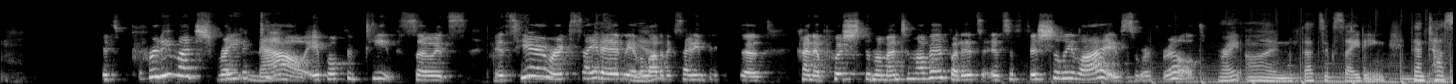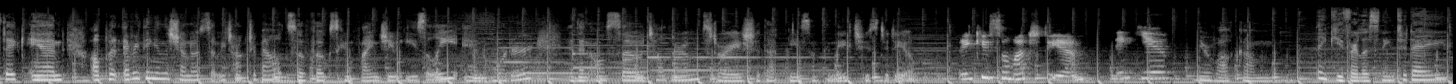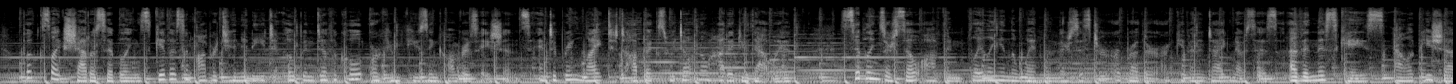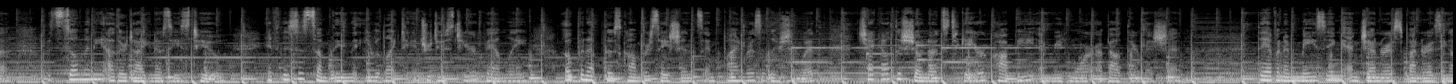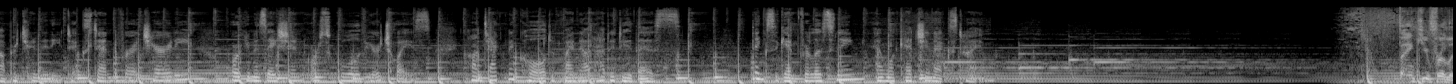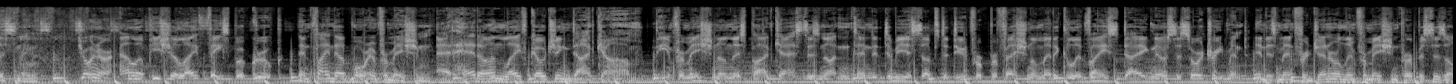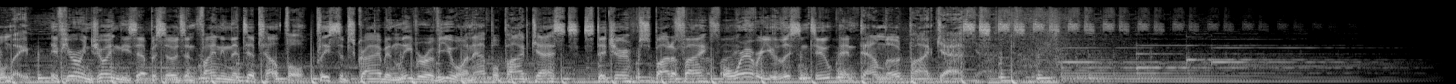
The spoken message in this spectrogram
It's pretty much right now, April 15th. So it's it's here. We're excited. We have yeah. a lot of exciting things to kind of push the momentum of it, but it's it's officially live, so we're thrilled. Right on. That's exciting. Fantastic. And I'll put everything in the show notes that we talked about so folks can find you easily and order and then also tell their own stories should that be something they choose to do. Thank you so much, Deanne. Thank you. You're welcome. Thank you for listening today. Books like Shadow Siblings give us an opportunity to open difficult or confusing conversations and to bring light to topics we don't know how to do that with. Siblings are so often flailing in the wind when their sister or brother are given a diagnosis of, in this case, alopecia, but so many other diagnoses too. If this is something that you would like to introduce to your family, open up those conversations and find resolution with, check out the show notes to get your copy and read more about their mission. They have an amazing and generous fundraising opportunity to extend for a charity, organization, or school of your choice. Contact Nicole to find out how to do this. Thanks again for listening, and we'll catch you next time. Thank you for listening. Join our Alopecia Life Facebook group and find out more information at headonlifecoaching.com. The information on this podcast is not intended to be a substitute for professional medical advice, diagnosis, or treatment and is meant for general information purposes only. If you're enjoying these episodes and finding the tips helpful, please subscribe and leave a review on Apple Podcasts, Stitcher, Spotify, or wherever you listen to and download podcasts.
